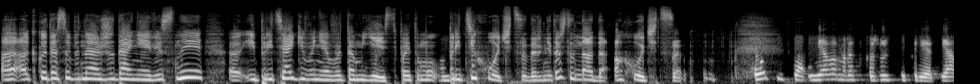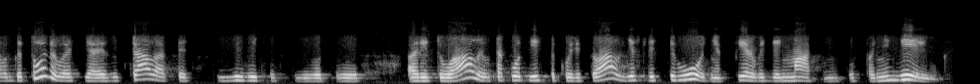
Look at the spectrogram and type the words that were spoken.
а, а, какое-то особенное ожидание весны э, и притягивание в этом есть. Поэтому прийти хочется, даже не то, что надо, а хочется. Хочется. Я вам расскажу секрет. Я вот готовилась, я изучала языческие вот э, ритуалы. Так вот, есть такой ритуал. Если сегодня, в первый день Масленицы, в понедельник, а,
